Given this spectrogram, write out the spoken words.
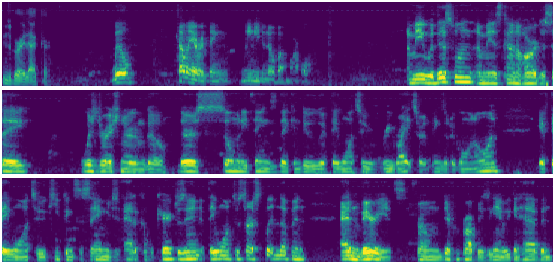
He's a great actor. Will, tell me everything we need to know about Marvel. I mean, with this one, I mean, it's kind of hard to say which direction they're going to go. There's so many things they can do if they want to rewrite certain things that are going on. If they want to keep things the same and just add a couple characters in. If they want to start splitting up and adding variants from different properties, again, we can have an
